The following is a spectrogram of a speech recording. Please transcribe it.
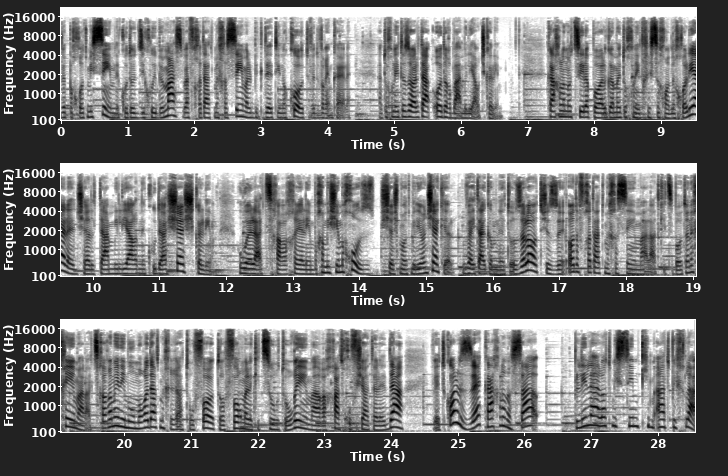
ופחות מיסים, נקודות זיכוי במס והפחתת מכסים על בגדי תינוקות ודברים כאלה. התוכנית הזו עלתה עוד 4 מיליארד שקלים. כחלון הוציא לפועל גם את תוכנית חיסכון לכל ילד, שעלתה מיליארד נקודה שש שקלים. הוא העלה את שכר החיילים ב-50 אחוז, 600 מיליון שקל. והייתה גם נטו הוזלות, שזה עוד הפחתת מכסים, העלאת קצבאות הנכים, העלאת שכר המינימום, הורדת מחירי התרופות, רפורמה לקיצור תורים, הארכת חופשת הלידה, ואת כל זה כחלון עשה בלי להעלות מיסים כמעט בכלל.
